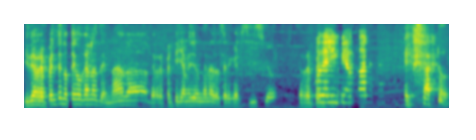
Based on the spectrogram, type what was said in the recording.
Y de repente no tengo ganas de nada, de repente ya me dieron ganas de hacer ejercicio. De repente... O de limpiar toda la casa. Exacto.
